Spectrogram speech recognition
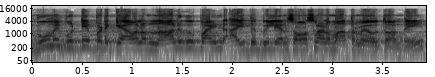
భూమి పుట్టిప్పటి కేవలం నాలుగు పాయింట్ ఐదు బిలియన్ సంవత్సరాలు మాత్రమే అవుతోంది.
